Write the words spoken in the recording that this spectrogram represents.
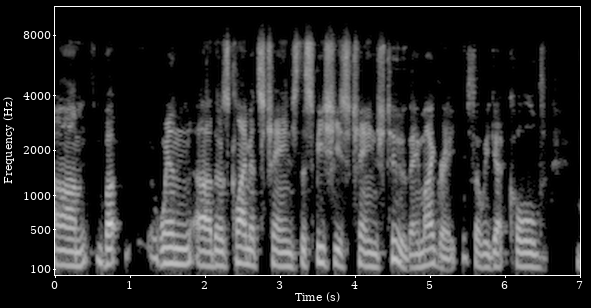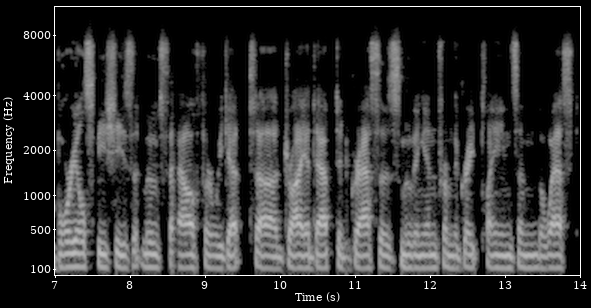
Um, but when uh, those climates change, the species change too. They migrate. So we get cold boreal species that move south, or we get uh, dry adapted grasses moving in from the Great Plains and the west,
